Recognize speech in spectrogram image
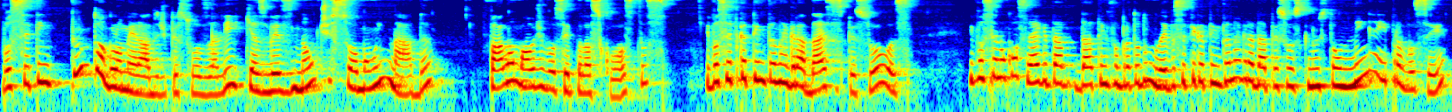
Você tem tanto aglomerado de pessoas ali que às vezes não te somam em nada falam mal de você pelas costas e você fica tentando agradar essas pessoas e você não consegue dar, dar atenção para todo mundo. Aí você fica tentando agradar pessoas que não estão nem aí para você,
